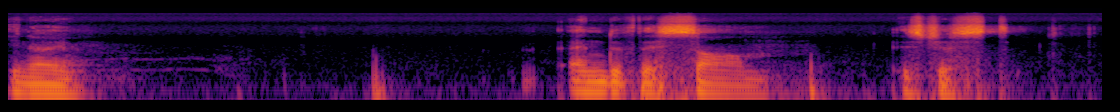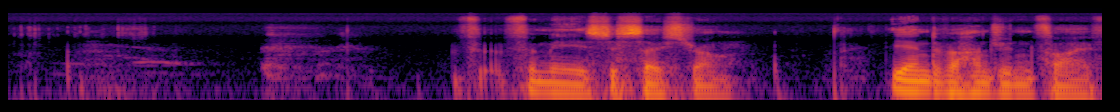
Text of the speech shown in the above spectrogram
You know, end of this psalm is just, for me, is just so strong. The end of 105.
